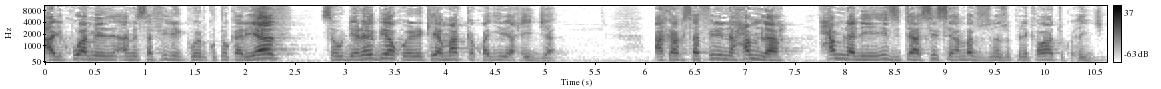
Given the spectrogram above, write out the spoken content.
alikuwa amesafiri kutoka riadh saudi arabia kuelekea makka kwa ajili ya hija akasafiri na hamla. Hamla ni hizi taasisi ambazo zinazopeleka watu kuhiji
